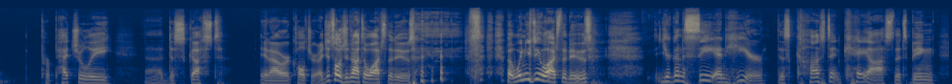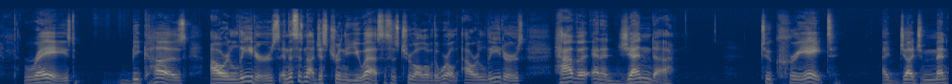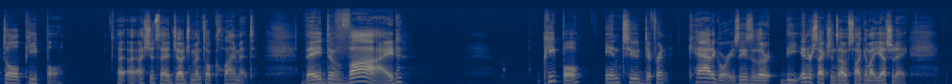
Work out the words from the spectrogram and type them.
perpetually uh, discussed in our culture. I just told you not to watch the news. but when you do watch the news, you're going to see and hear this constant chaos that's being raised because our leaders, and this is not just true in the US, this is true all over the world, our leaders have a, an agenda to create a judgmental people. I, I should say a judgmental climate. They divide people into different categories. These are the, the intersections I was talking about yesterday.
